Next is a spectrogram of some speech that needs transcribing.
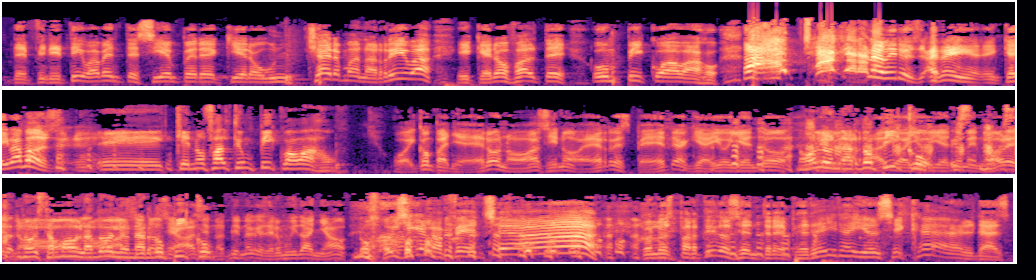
Definitivamente siempre quiero un Sherman arriba y que no falte un Pico abajo. ¡Ah, coronavirus! ¿En qué íbamos? Eh, que no falte un pico abajo. Oye, compañero, no, así no es, respete, aquí hay oyendo... No, Leonardo radio, Pico. Es- menores. no, no, estamos hablando de Leonardo se hace, Pico. no tiene que ser muy dañado. Hoy sigue la fecha con los partidos entre Pereira y Once Caldas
